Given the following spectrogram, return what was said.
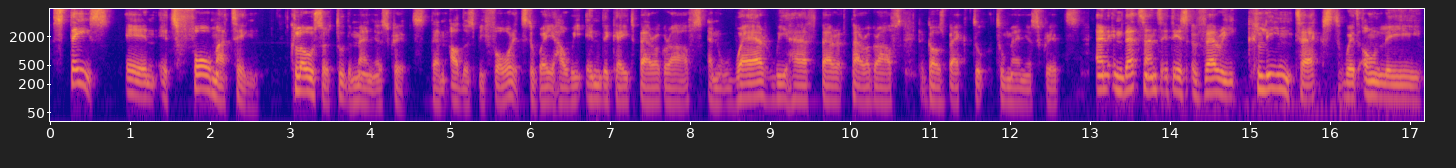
stays in its formatting closer to the manuscripts than others before. It's the way how we indicate paragraphs and where we have par- paragraphs that goes back to, to manuscripts. And in that sense, it is a very clean text with only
